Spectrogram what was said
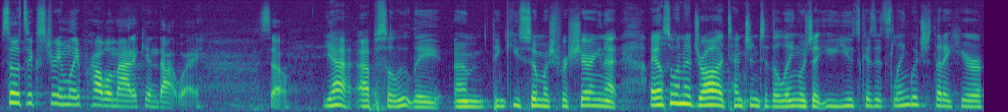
So it's extremely problematic in that way. So. Yeah, absolutely. Um, thank you so much for sharing that. I also want to draw attention to the language that you use because it's language that I hear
